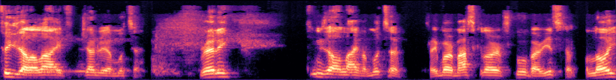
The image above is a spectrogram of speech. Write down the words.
Things are alive, generally a mutter. Really? Things are alive, a mutter. Very more masculine of Shmuel Bar Yitzchak. Aloi.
